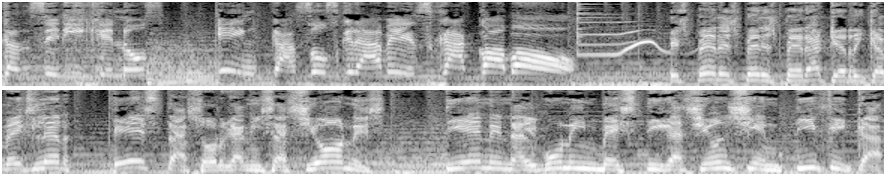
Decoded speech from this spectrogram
cancerígenos en casos graves, Jacobo. Espera, espera, espera, que Rica Wexler, estas organizaciones tienen alguna investigación científica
